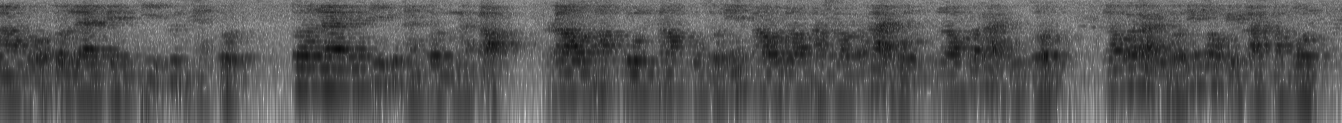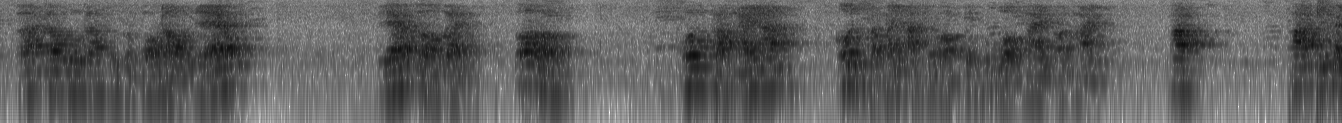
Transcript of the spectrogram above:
นาโถตนแลเป็นที่ขึ้นแห่งตนตนแลเป็นที่ขึ้นแห่งตนเหมือนกับเราทำบุญทำกุศลนี้เราเราทำเราก็ได้บุญเราก็ได้กุศลเราก็ได้กุศลนี้ก็เป็นการทำบุญ การทำบุญทำกุศลของเราแล้ว แล้วต่อไปก็คนสมัยนั้นคนสมัยนั้นจะบอกเป็นผู้บอกนายสอนนายพระพระถึงได้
